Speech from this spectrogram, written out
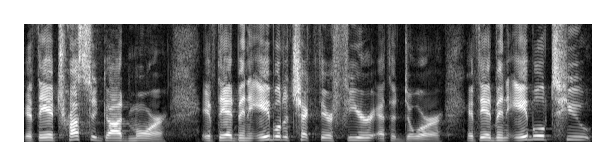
if they had trusted God more, if they had been able to check their fear at the door, if they had been able to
